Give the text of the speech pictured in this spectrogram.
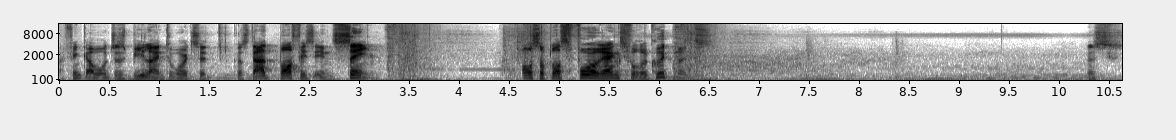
I think I will just beeline towards it, because that buff is insane. Also plus 4 ranks for recruitment. This-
